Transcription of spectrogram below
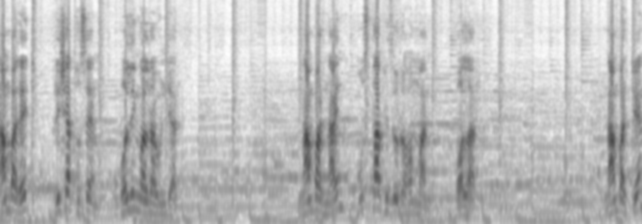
number eight, Rishad Hossain, bowling allrounder. Number nine, Mustafizur Rahman, bowler. Number ten,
